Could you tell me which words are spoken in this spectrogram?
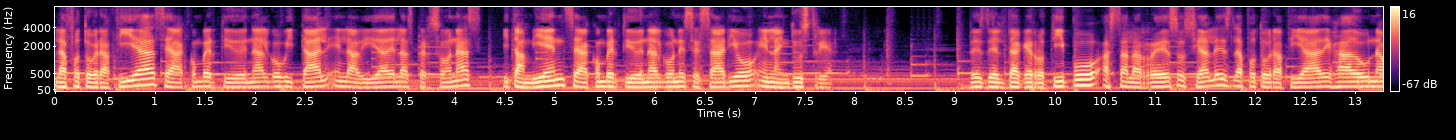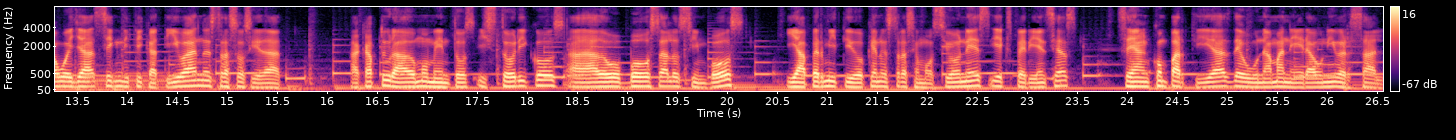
La fotografía se ha convertido en algo vital en la vida de las personas y también se ha convertido en algo necesario en la industria. Desde el daguerrotipo hasta las redes sociales, la fotografía ha dejado una huella significativa en nuestra sociedad ha capturado momentos históricos, ha dado voz a los sin voz y ha permitido que nuestras emociones y experiencias sean compartidas de una manera universal.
